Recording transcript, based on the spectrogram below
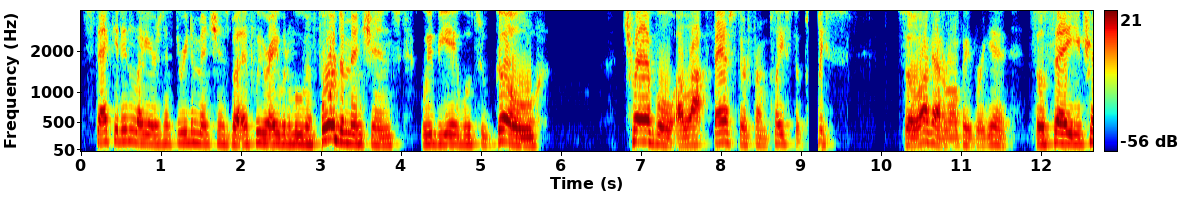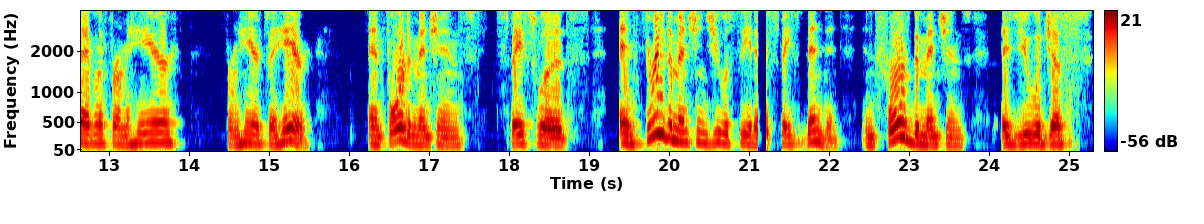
stack it in layers in three dimensions. But if we were able to move in four dimensions, we'd be able to go travel a lot faster from place to place. So I got it on paper again. So say you're traveling from here, from here to here. In four dimensions, space would in three dimensions you will see it as space bending. In four dimensions, you would just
